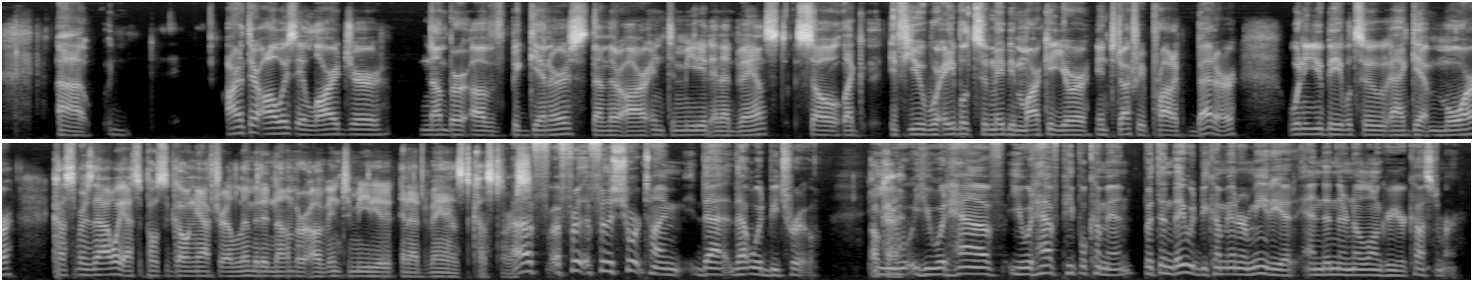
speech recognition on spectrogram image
Uh, aren't there always a larger number of beginners than there are intermediate and advanced. So, like, if you were able to maybe market your introductory product better, wouldn't you be able to uh, get more customers that way as opposed to going after a limited number of intermediate and advanced customers? Uh, for, for, for the short time, that that would be true. Okay. You you would have you would have people come in, but then they would become intermediate, and then they're no longer your customer.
